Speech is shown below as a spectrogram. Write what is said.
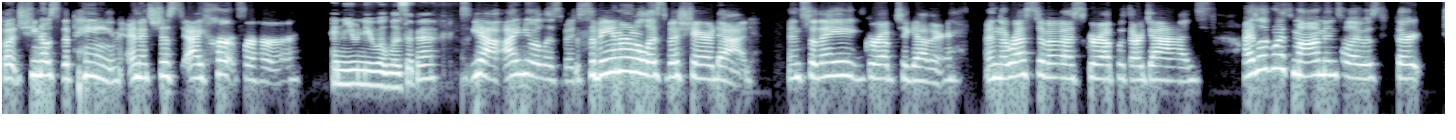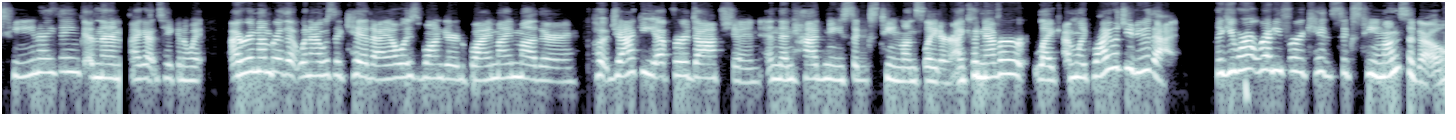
but she knows the pain. And it's just, I hurt for her. And you knew Elizabeth? Yeah, I knew Elizabeth. Savannah and Elizabeth share a dad. And so they grew up together. And the rest of us grew up with our dads. I lived with mom until I was 13, I think. And then I got taken away. I remember that when I was a kid, I always wondered why my mother put Jackie up for adoption and then had me 16 months later. I could never, like, I'm like, why would you do that? Like, you weren't ready for a kid 16 months ago,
